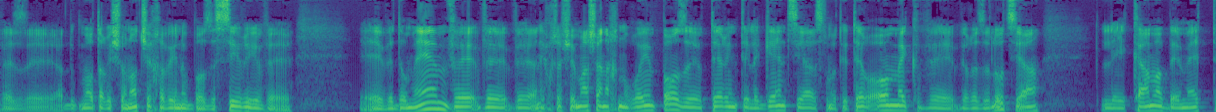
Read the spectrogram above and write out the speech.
והדוגמאות הראשונות שחווינו בו זה סירי ו... אה, ודומיהם, ואני חושב שמה שאנחנו רואים פה זה יותר אינטליגנציה, זאת אומרת יותר עומק ורזולוציה, לכמה באמת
